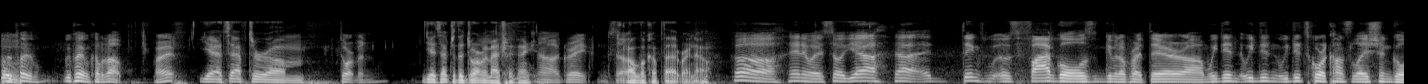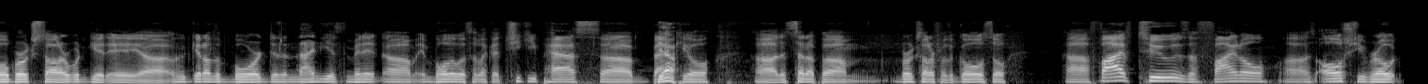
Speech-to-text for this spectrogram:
Oh, we Hmm. play them. We play them coming up, right? Yeah, it's after um, Dortmund. Yeah, it's after the Dortmund match, I think. Oh, great. So, I'll look up that right now. Oh, anyway, so yeah, it- things it was five goals given up right there. Um, we didn't, we didn't, we did score a consolation goal. Burgstaller would get a, uh, would get on the board in the 90th minute. Um, Embolo with like a cheeky pass, uh, back Yeah. heel, uh, that set up um Burgstaller for the goal. So, uh, five two is the final. Uh, is all she wrote.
